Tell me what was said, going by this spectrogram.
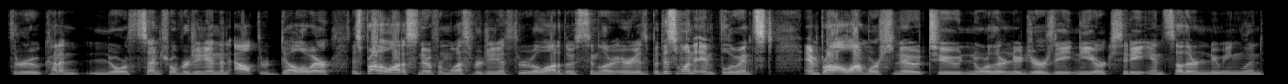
through kind of north central Virginia and then out through Delaware. This brought a lot of snow from West Virginia through a lot of those similar areas, but this one influenced and brought a lot more snow to northern New Jersey, New York City, and southern New England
